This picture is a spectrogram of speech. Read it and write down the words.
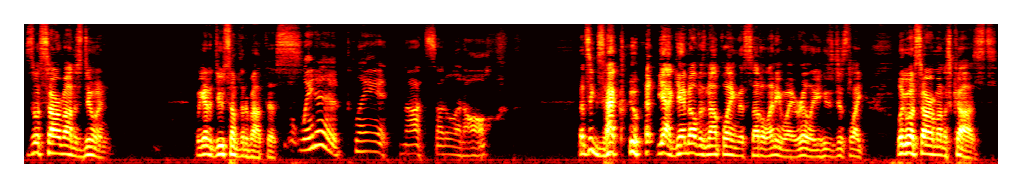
This is what Saruman is doing. We got to do something about this. Way to play it not subtle at all. That's exactly what. Yeah, Gandalf is not playing this subtle anyway. Really, he's just like, look at what Saruman has caused.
